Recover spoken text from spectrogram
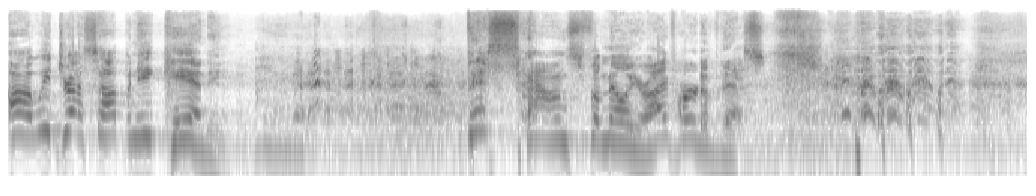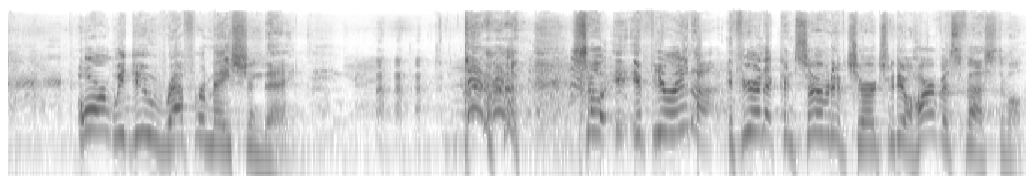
Uh, we dress up and eat candy. this sounds familiar. I've heard of this. or we do Reformation Day. So if you're in a if you're in a conservative church, we do a harvest festival.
